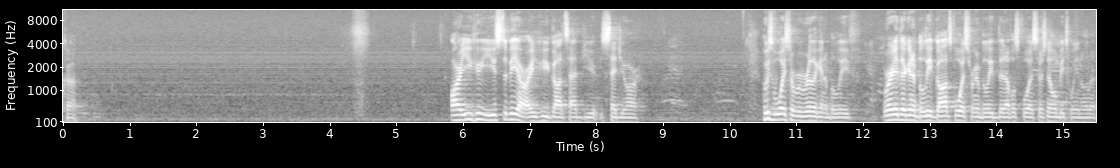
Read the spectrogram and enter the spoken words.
Okay. Are you who you used to be, or are you who God said you said you are? Whose voice are we really going to believe? We're either going to believe God's voice or we're going to believe the devil's voice. There's no in between on it.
